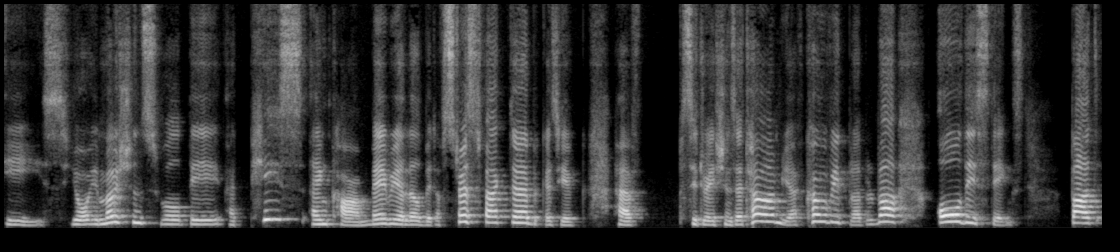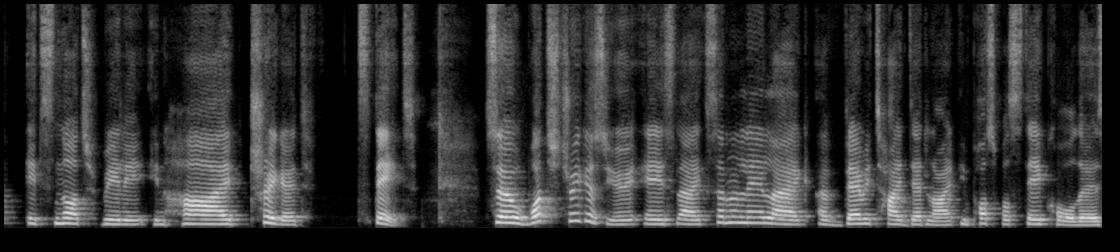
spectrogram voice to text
ease your emotions will be at peace and calm. Maybe a little bit of stress factor because you have situations at home you have covid blah blah blah all these things. But it's not really in high triggered state so what triggers you is like suddenly like a very tight deadline, impossible stakeholders,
